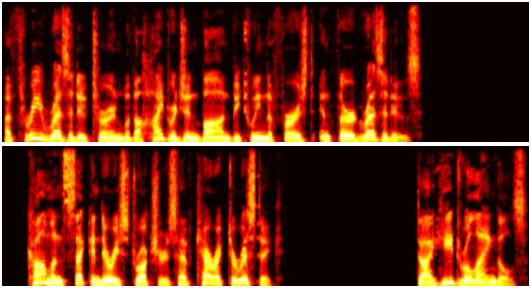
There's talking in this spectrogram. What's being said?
a three residue turn with a hydrogen bond between the first and third residues. Common secondary structures have characteristic dihedral angles.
